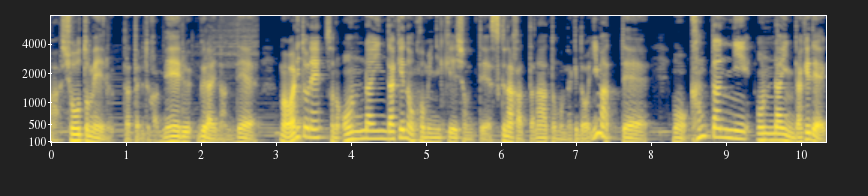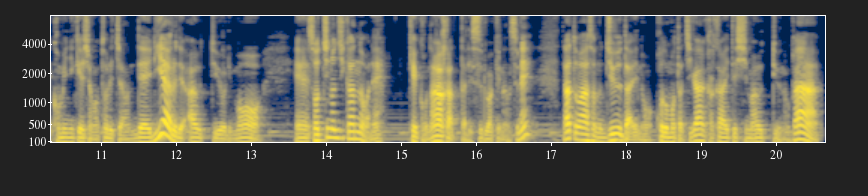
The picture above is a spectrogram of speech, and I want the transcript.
まあ、ショートメールだったりとかメールぐらいなんで、まあ割とね、そのオンラインだけのコミュニケーションって少なかったなと思うんだけど、今ってもう簡単にオンラインだけでコミュニケーションが取れちゃうんで、リアルで会うっていうよりも、えー、そっちの時間の方がね、結構長かったりするわけなんですよね。あとはその10代の子供たちが抱えてしまうっていうのが、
